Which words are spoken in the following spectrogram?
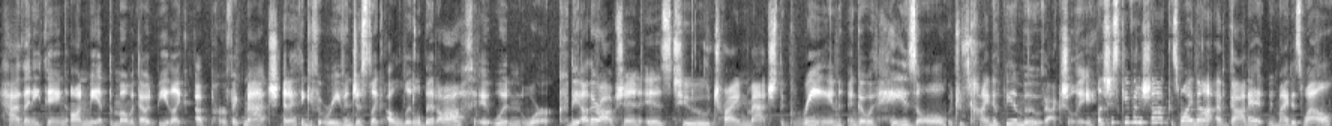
have anything on me at the moment that would be like a perfect match. And I think if it were even just like a little bit off, it wouldn't work. The other option is to try and match the green and go with hazel, which would kind of be a move actually. Let's just give it a shot because why not? I've got it, we might as well.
